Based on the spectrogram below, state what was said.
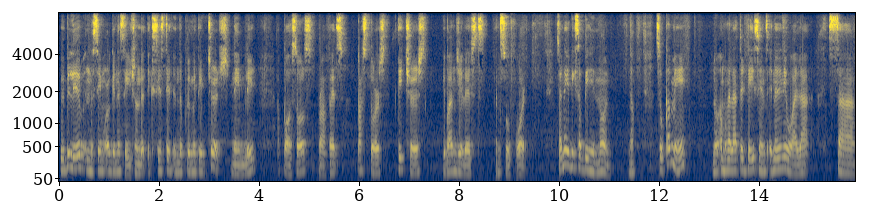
we believe in the same organization that existed in the primitive church, namely apostles, prophets, pastors, teachers, evangelists, and so forth. So, ano ibig sabihin nun? No? So, kami, no, ang mga Latter-day Saints ay naniniwala sa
